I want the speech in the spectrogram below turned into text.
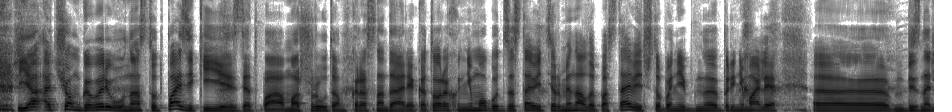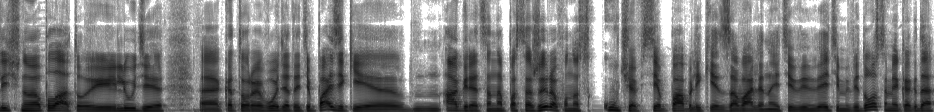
Я о чем говорю? У нас тут пазики ездят по маршрутам в Краснодаре, которых не могут заставить терминалы поставить, чтобы они э, принимали э, безналичную оплату. И люди, э, которые водят эти пазики, э, агрятся на пассажиров. У нас куча, все паблики завалены эти, этими видосами, когда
